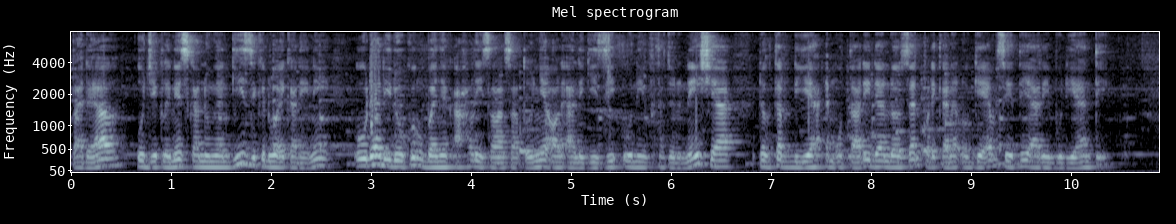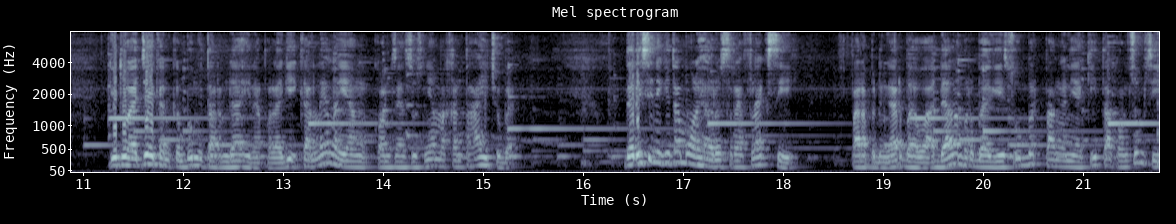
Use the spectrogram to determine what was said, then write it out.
Padahal uji klinis kandungan gizi kedua ikan ini udah didukung banyak ahli salah satunya oleh ahli gizi Universitas Indonesia Dr. Diah M. Utari dan dosen perikanan UGM Siti Ari Budianti Gitu aja ikan kembung kita rendahin apalagi ikan lele yang konsensusnya makan tahi coba Dari sini kita mulai harus refleksi para pendengar bahwa dalam berbagai sumber pangan yang kita konsumsi,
